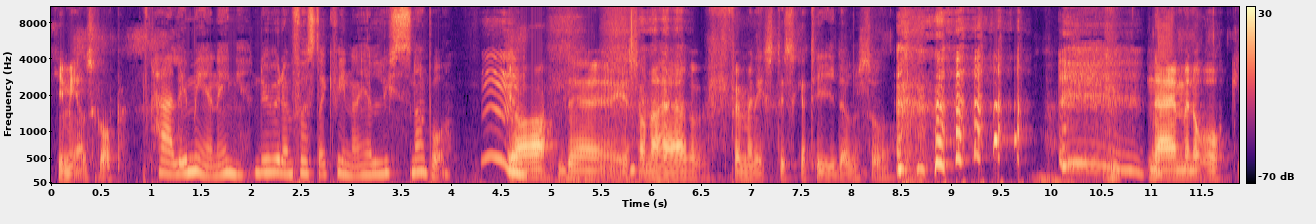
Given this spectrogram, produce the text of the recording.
gemenskap. Härlig mening. Du är den första kvinnan jag lyssnar på. Ja, det är sådana här feministiska tider så... Nej men och,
